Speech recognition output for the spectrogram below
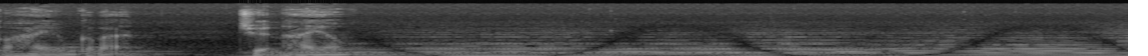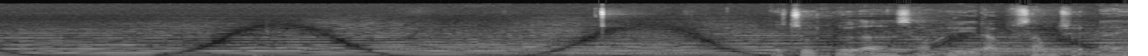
Có hay không các bạn? Chuyện hay không? Một chút nữa, sau khi đọc xong chuyện này,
